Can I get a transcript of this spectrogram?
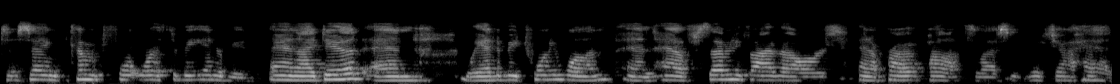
to saying come to Fort Worth to be interviewed. And I did, and we had to be 21 and have 75 hours and a private pilot's lesson, which I had.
